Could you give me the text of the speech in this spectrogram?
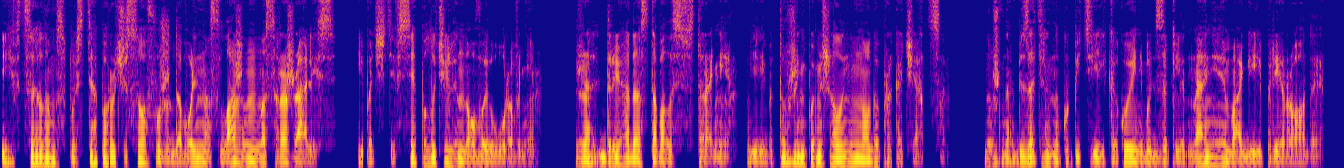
И в целом, спустя пару часов уже довольно слаженно сражались, и почти все получили новые уровни. Жаль, Дриада оставалась в стороне, ей бы тоже не помешало немного прокачаться. Нужно обязательно купить ей какое-нибудь заклинание магии природы.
